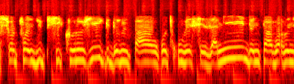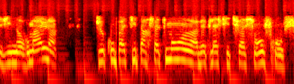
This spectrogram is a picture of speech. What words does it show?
sur le point de vue psychologique, de ne pas retrouver ses amis, de ne pas avoir une vie normale. Je compatis parfaitement avec la situation en France.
